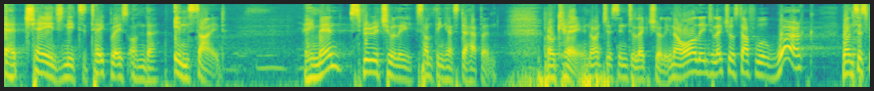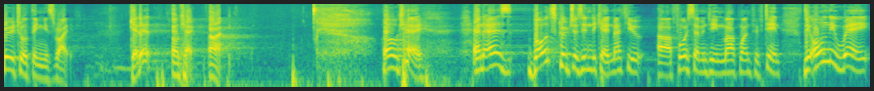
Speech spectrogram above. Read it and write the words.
A change needs to take place on the inside. Amen? Spiritually, something has to happen. Okay, not just intellectually. Now, all the intellectual stuff will work once the spiritual thing is right. Get it? Okay, all right. Okay. And as both scriptures indicate, Matthew uh, 4.17, Mark 1.15, the only way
